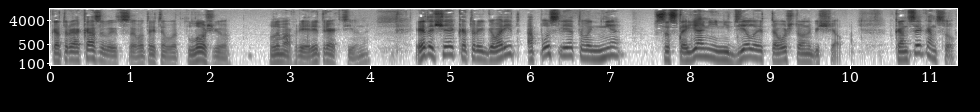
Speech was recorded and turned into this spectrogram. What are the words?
которые оказываются вот этой вот ложью лымафрия ретроактивно, это человек, который говорит, а после этого не в состоянии, не делает того, что он обещал. В конце концов,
